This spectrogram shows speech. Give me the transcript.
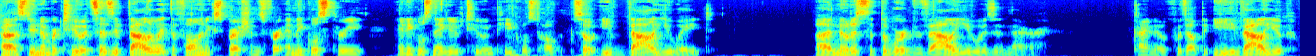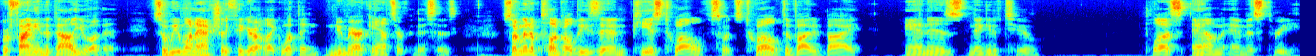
Uh, let's do number two. It says evaluate the following expressions for m equals 3, n equals negative 2, and p equals 12. So evaluate, uh, notice that the word value is in there, kind of, without the e value. We're finding the value of it. So we want to actually figure out like what the numeric answer for this is. So I'm going to plug all these in. p is 12, so it's 12 divided by n is negative 2, plus m, m is 3.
